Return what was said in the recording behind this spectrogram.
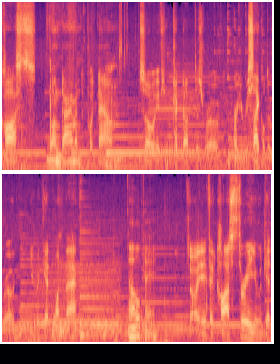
costs one diamond to put down. So, if you picked up this road or you recycled the road, you would get one back. Oh, okay. So, if it costs three, you would get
